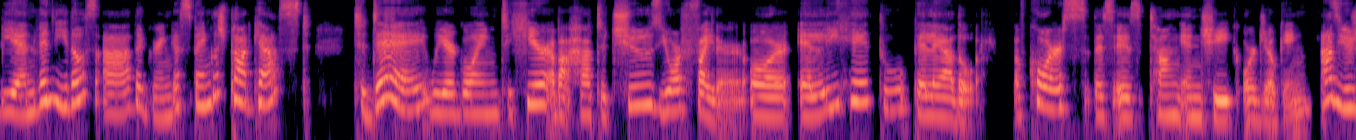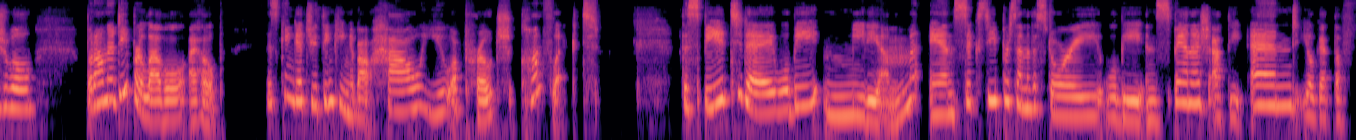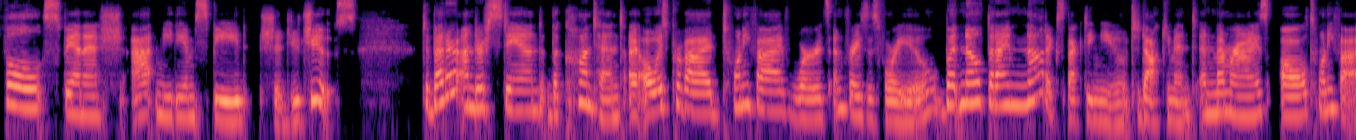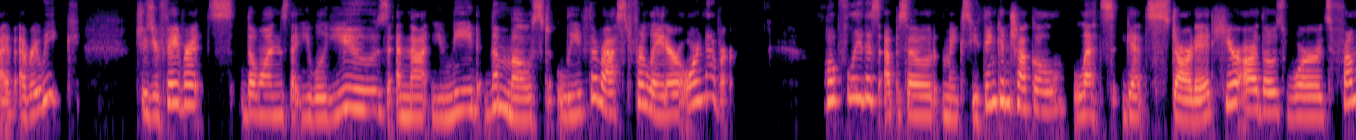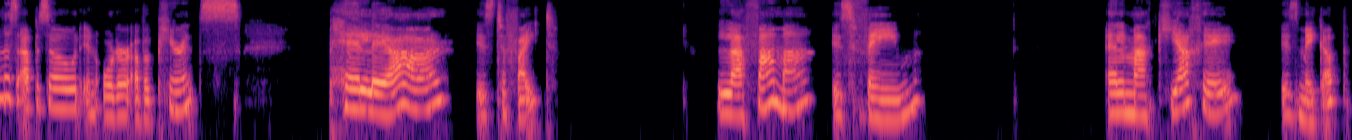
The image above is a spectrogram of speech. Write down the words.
bienvenidos a the Gringa Spanglish podcast. Today, we are going to hear about how to choose your fighter or elige tu peleador. Of course, this is tongue in cheek or joking, as usual, but on a deeper level, I hope, this can get you thinking about how you approach conflict. The speed today will be medium, and 60% of the story will be in Spanish. At the end, you'll get the full Spanish at medium speed, should you choose. To better understand the content, I always provide 25 words and phrases for you, but note that I'm not expecting you to document and memorize all 25 every week. Choose your favorites, the ones that you will use and that you need the most. Leave the rest for later or never. Hopefully, this episode makes you think and chuckle. Let's get started. Here are those words from this episode in order of appearance. Pelear is to fight. La fama is fame. El maquillaje is makeup.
